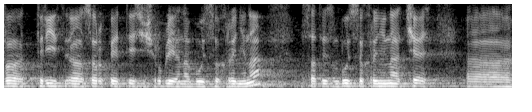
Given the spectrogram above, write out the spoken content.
в 3, 45 э, тысяч рублей она будет сохранена. Соответственно, будет сохранена часть, э,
